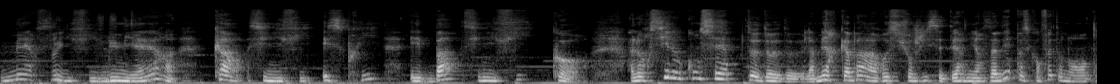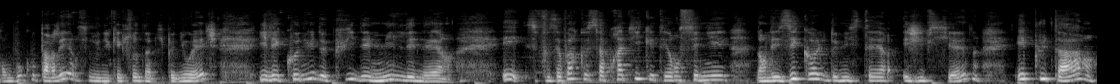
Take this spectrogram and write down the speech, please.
Mer signifie lumière, Ka signifie esprit et Ba signifie corps. Alors si le concept de, la Merkaba a ressurgi ces dernières années, parce qu'en fait on en entend beaucoup parler, hein, c'est devenu quelque chose d'un petit peu New Age, il est connu depuis des millénaires. Et il faut savoir que sa pratique était enseignée dans les écoles de mystère égyptiennes, et plus tard,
